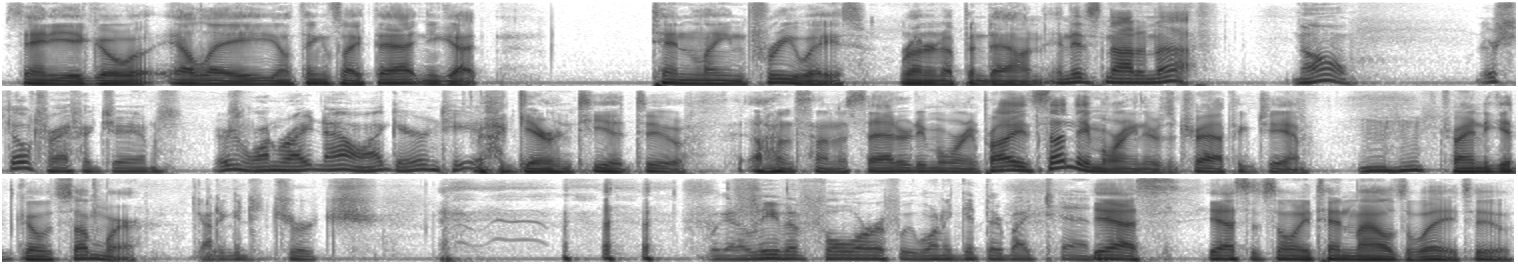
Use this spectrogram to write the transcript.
San Diego, L.A., you know, things like that, and you got ten lane freeways running up and down, and it's not enough. No, there's still traffic jams. There's one right now. I guarantee it. I guarantee it too. On, on a Saturday morning, probably Sunday morning, there's a traffic jam Mm-hmm. trying to get go somewhere. Got to get to church. we got to leave at four if we want to get there by ten. Yes, yes, it's only ten miles away too.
